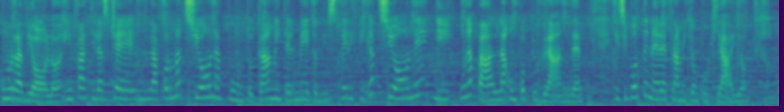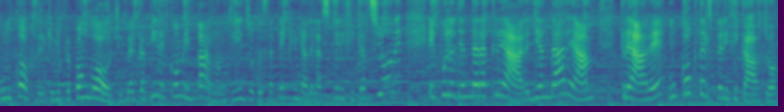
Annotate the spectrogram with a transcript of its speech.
un raviolo. Infatti la, c'è la formazione appunto tramite il metodo di sferificazione di una palla un po' più grande che si può ottenere tramite un cucchiaio. Un cocktail che vi propongo oggi per capire come il barman utilizza questa tecnica della sferificazione è quello di andare a creare, di andare a creare un cocktail sferificato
